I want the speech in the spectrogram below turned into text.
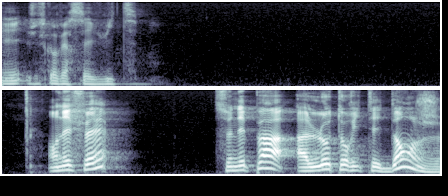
et jusqu'au verset 8. En effet, ce n'est pas à l'autorité d'ange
